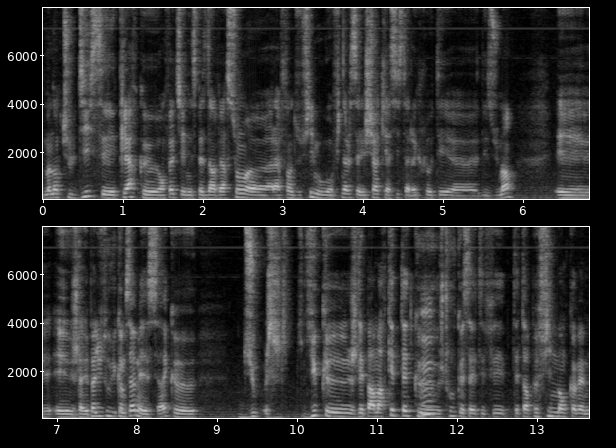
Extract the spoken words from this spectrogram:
maintenant que tu le dis, c'est clair qu'en en fait il y a une espèce d'inversion euh, à la fin du film où au final c'est les chiens qui assistent à la cruauté euh, des humains. Et, et je l'avais pas du tout vu comme ça, mais c'est vrai que du, je- vu que je l'ai pas remarqué, peut-être que Mm. je trouve que ça a été fait peut-être un peu finement quand même.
